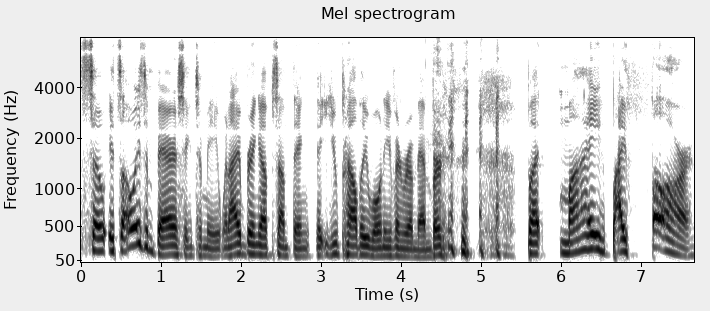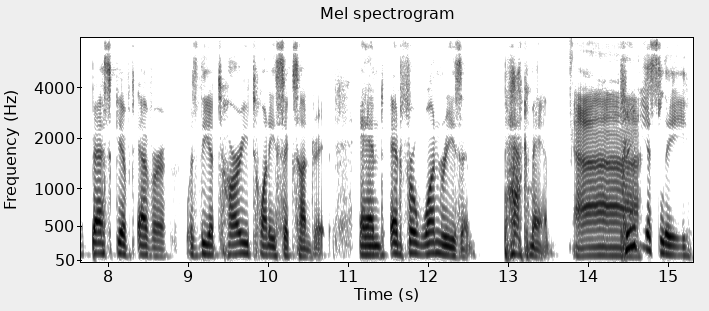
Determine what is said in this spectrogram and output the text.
So it's always embarrassing to me when I bring up something that you probably won't even remember. but my by far best gift ever was the Atari 2600. And and for one reason, Pac-Man. Uh. Previously,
